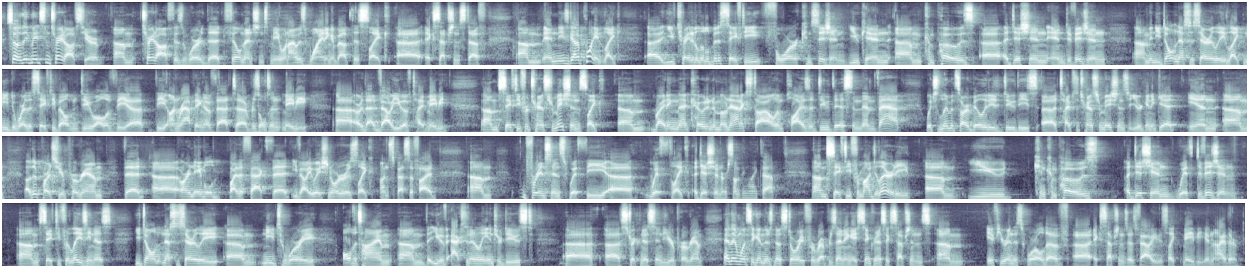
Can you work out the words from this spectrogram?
So they've made some trade-offs here. Um, trade-off is a word that Phil mentioned to me when I was whining about this like uh, exception stuff. Um, and he's got a point. Like uh, you traded a little bit of safety for concision. You can um, compose uh, addition and division um, and you don't necessarily like need to wear the safety belt and do all of the, uh, the unwrapping of that uh, resultant maybe, uh, or that value of type maybe. Um, safety for transformations, like um, writing that code in a monadic style implies a do this and then that, which limits our ability to do these uh, types of transformations that you're going to get in um, other parts of your program that uh, are enabled by the fact that evaluation order is like unspecified. Um, for instance, with the uh, with like addition or something like that. Um, safety for modularity. Um, you can compose addition with division. Um, safety for laziness. You don't necessarily um, need to worry all the time um, that you have accidentally introduced uh, uh, strictness into your program. And then once again, there's no story for representing asynchronous exceptions um, if you're in this world of uh, exceptions as values, like maybe and either.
